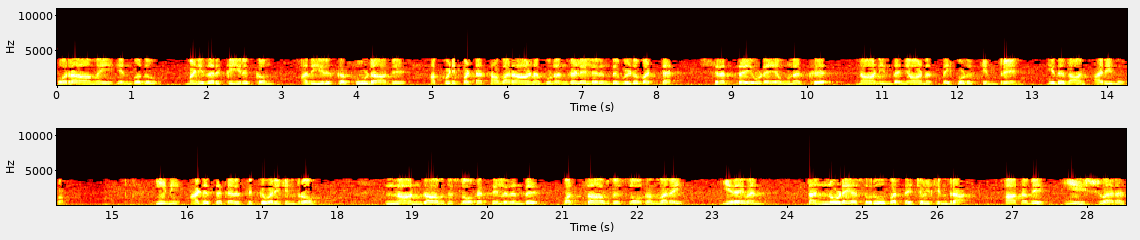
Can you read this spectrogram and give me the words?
பொறாமை என்பது மனிதருக்கு இருக்கும் அது இருக்கக்கூடாது. அப்படிப்பட்ட தவறான குணங்களிலிருந்து விடுபட்ட ஸ்ரத்தையுடைய உனக்கு நான் இந்த ஞானத்தை கொடுக்கின்றேன். இதுதான் அறிமுகம். இனி அடுத்த கருத்துக்கு வருகின்றோம். நான்காவது ஸ்லோகத்திலிருந்து பத்தாவது ஸ்லோகம் வரை இறைவன் தன்னுடைய சொரூபத்தை சொல்கின்றார். ஆகவே ஈஸ்வர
